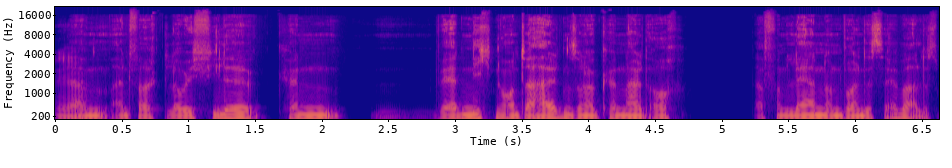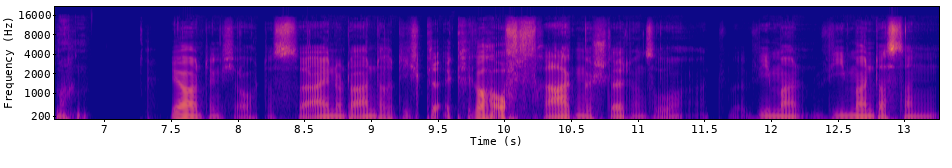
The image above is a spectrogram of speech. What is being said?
ja. ähm, einfach, glaube ich, viele können werden nicht nur unterhalten, sondern können halt auch davon lernen und wollen das selber alles machen. Ja, denke ich auch, dass der ein oder andere, die ich kriege auch oft Fragen gestellt und so, wie man, wie man das dann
